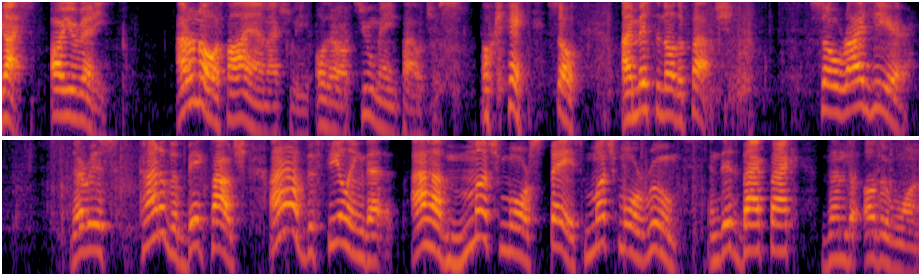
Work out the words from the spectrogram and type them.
guys, are you ready? I don't know if I am actually. Oh, there are two main pouches. Okay, so I missed another pouch. So right here, there is kind of a big pouch. I have the feeling that I have much more space, much more room in this backpack than the other one.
